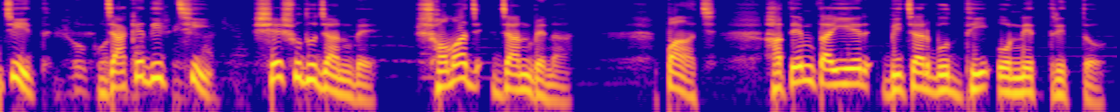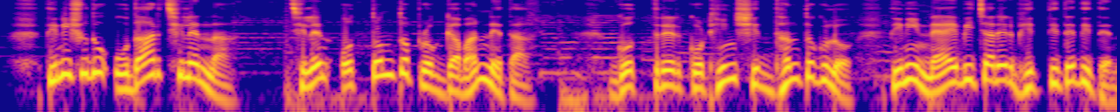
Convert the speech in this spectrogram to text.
উচিত, যাকে দিচ্ছি সে শুধু জানবে, সমাজ জানবে না। পাঁচ, হাতেম তাইয়ের বিচার বুদ্ধি ও নেতৃত্ব। তিনি শুধু উদার ছিলেন না, ছিলেন অত্যন্ত প্রজ্ঞাবান নেতা। গোত্রের কঠিন সিদ্ধান্তগুলো তিনি ন্যায় বিচারের ভিত্তিতে দিতেন।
